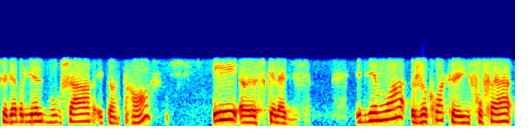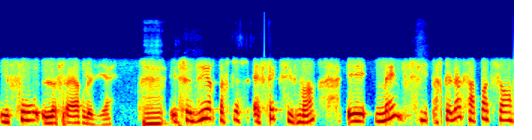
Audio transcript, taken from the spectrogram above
que Gabrielle Bouchard est un trans et euh, ce qu'elle a dit. Eh bien, moi, je crois qu'il faut faire, il faut le faire le lien. Mm. et se dire parce que effectivement et même si parce que là ça n'a pas de sens.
